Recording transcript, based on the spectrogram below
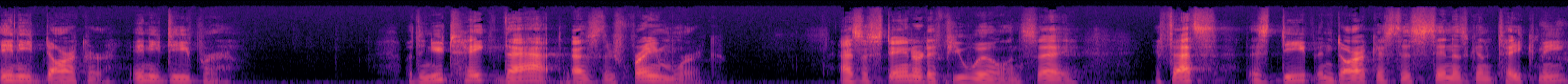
any darker, any deeper. But then you take that as the framework, as a standard, if you will, and say, if that's as deep and dark as this sin is going to take me,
